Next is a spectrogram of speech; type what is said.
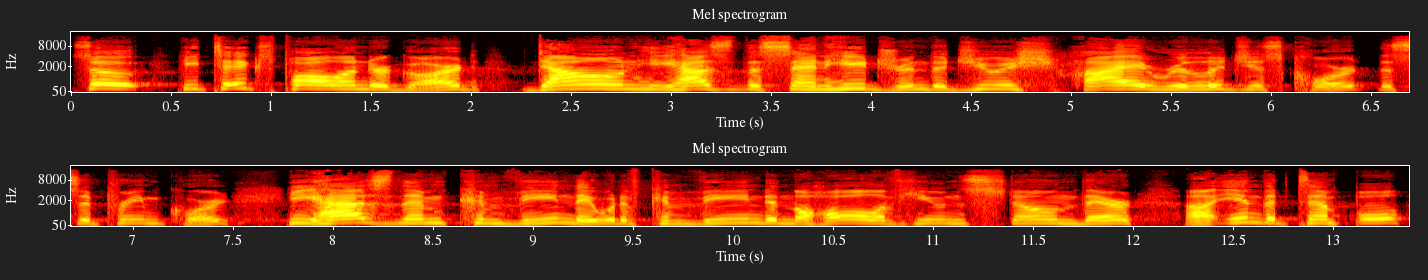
So he takes Paul under guard. Down, he has the Sanhedrin, the Jewish high religious court, the Supreme Court. He has them convene. They would have convened in the hall of hewn stone there uh, in the temple,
